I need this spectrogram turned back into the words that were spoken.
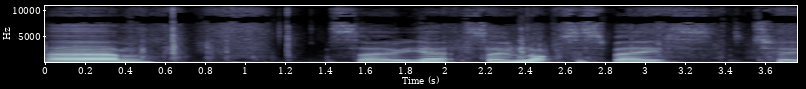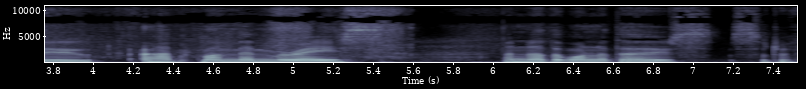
Um, so yeah, so lots of space to add my memories. Another one of those sort of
